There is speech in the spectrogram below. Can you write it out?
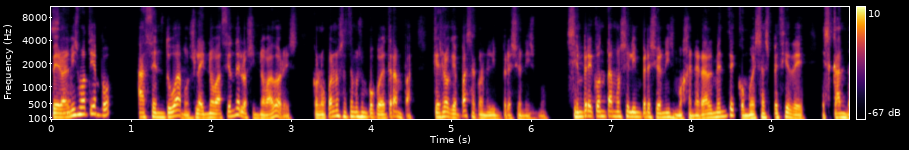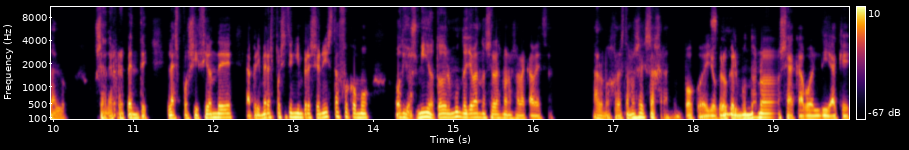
Pero al mismo tiempo, acentuamos la innovación de los innovadores, con lo cual nos hacemos un poco de trampa. ¿Qué es lo que pasa con el impresionismo? Siempre contamos el impresionismo generalmente como esa especie de escándalo. O sea, de repente, la exposición de la primera exposición impresionista fue como, oh Dios mío, todo el mundo llevándose las manos a la cabeza. A lo mejor estamos exagerando un poco. ¿eh? Yo creo que el mundo no se acabó el día que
